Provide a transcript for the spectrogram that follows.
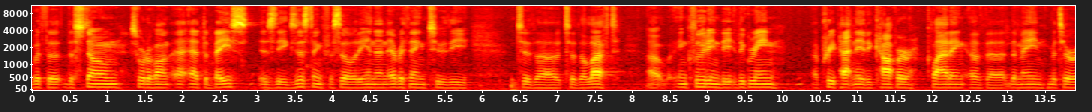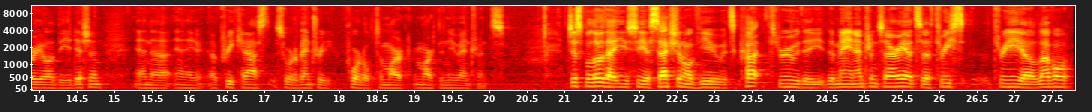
with the, the stone sort of on, at the base is the existing facility, and then everything to the, to the, to the left, uh, including the, the green uh, pre-patinated copper cladding of the, the main material of the addition, and, uh, and a, a precast sort of entry portal to mark, mark the new entrance. Just below that, you see a sectional view. It's cut through the, the main entrance area. It's a three, three uh, level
